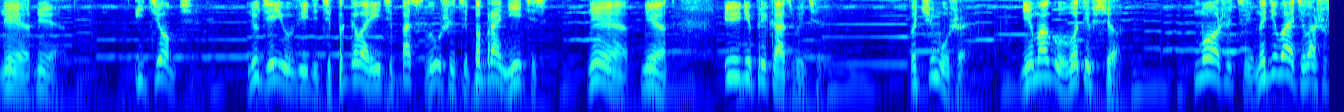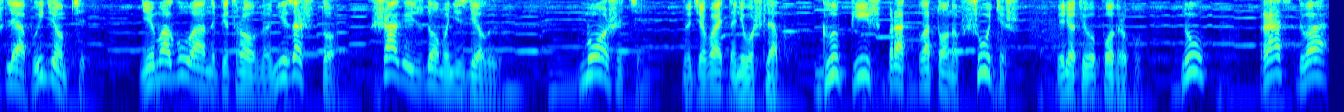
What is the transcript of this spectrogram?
Нет, нет. Идемте. Людей увидите, поговорите, послушайте, побронитесь. Нет, нет. И не приказывайте. Почему же? Не могу, вот и все. Можете, надевайте вашу шляпу, идемте. Не могу, Анна Петровна, ни за что. Шага из дома не сделаю. Можете. Надевать на него шляпу. Глупишь, брат Платонов, шутишь. Берет его под руку. Ну, раз, два.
